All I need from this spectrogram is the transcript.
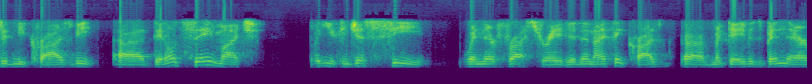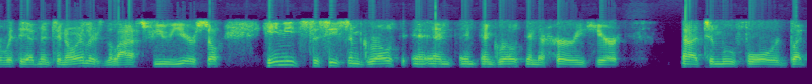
Sidney Crosby. Uh, they don't say much, but you can just see when they're frustrated. And I think Crosby, uh, McDavid's been there with the Edmonton Oilers the last few years, so he needs to see some growth and, and, and growth in a hurry here uh, to move forward. But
